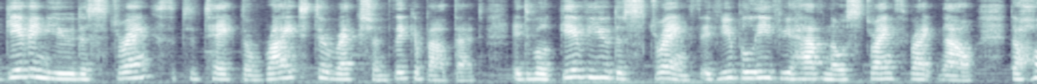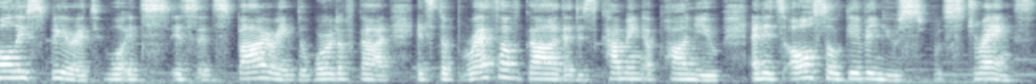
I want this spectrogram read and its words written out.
giving you the strength to take the right direction. Think about that. It will give you the strength. If you believe you have no strength right now, the Holy Spirit will ins- is inspiring the Word of God. It's the breath of God that is coming upon you, and it's also giving you strength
